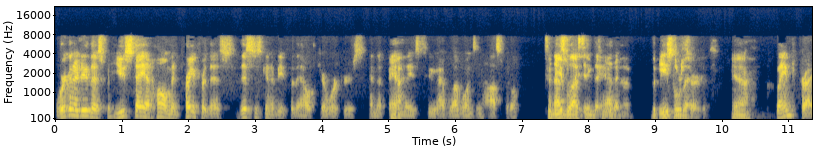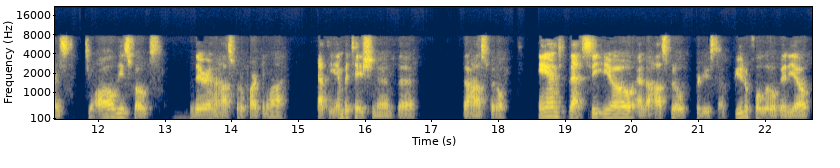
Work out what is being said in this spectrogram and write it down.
we're going to do this, but you stay at home and pray for this. This is going to be for the healthcare workers and the Yeah. families who have loved ones in the hospital. To And be a that's what they blessing to the, the Easter people that. service Yeah. claimed Christ to all these folks there in the hospital parking lot at the invitation of the, the hospital. And that CEO and the hospital produced a beautiful little video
